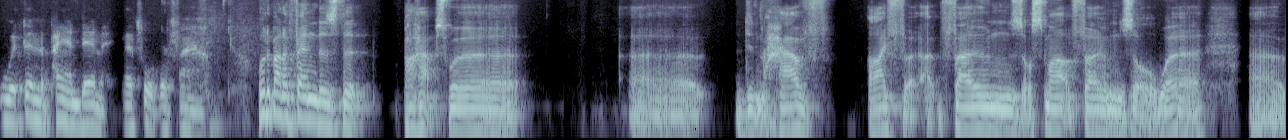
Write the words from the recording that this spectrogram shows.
within the pandemic. That's what we're finding. What about offenders that perhaps were didn't have iPhones or smartphones or were uh,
